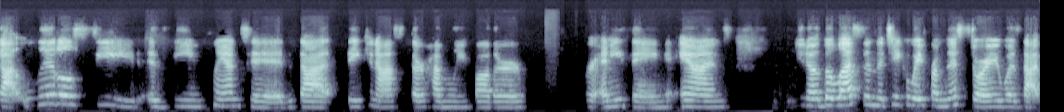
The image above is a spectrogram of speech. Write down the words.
that little seed is being planted that they can ask their heavenly father for anything. And you know the lesson the takeaway from this story was that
